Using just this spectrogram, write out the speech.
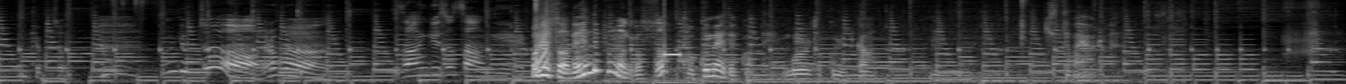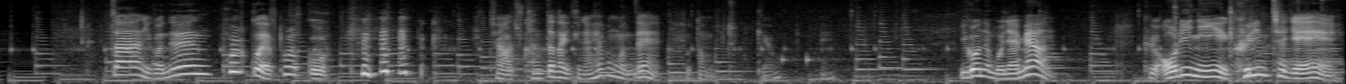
너무 귀엽죠? 너무 귀엽죠? 여러분 쌍기죠 쌍기 어디 갔어? 내 핸드폰 어디 갔어? 더 꾸며야 될 것 같아 뭘 더 꾸밀까? 짠 이거는 폴꾸예요 폴꾸 제가 아주 간단하게 그냥 해본 건데 이것도 한번 붙여볼게요. 네. 이거는 뭐냐면 그 어린이 그림책에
